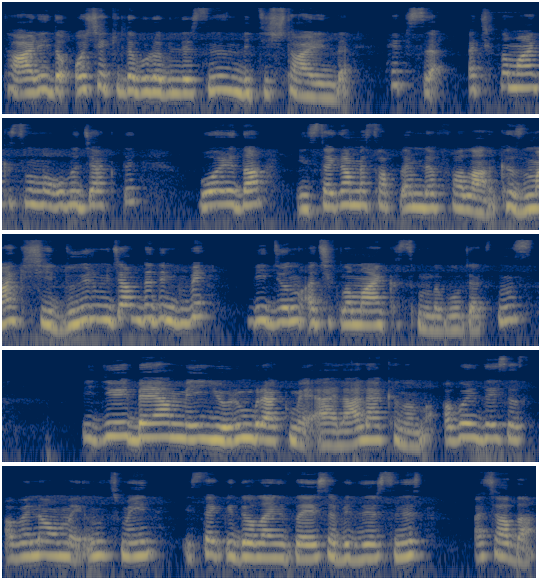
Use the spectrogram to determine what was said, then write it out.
tarihi de o şekilde vurabilirsiniz bitiş tarihinde. Hepsi açıklamalar kısmında olacaktı. Bu arada Instagram hesaplarımda falan kazanan kişiyi duyurmayacağım. Dediğim gibi videonun açıklamalar kısmında bulacaksınız. Videoyu beğenmeyi, yorum bırakmayı, eğer hala kanalıma abone değilseniz abone olmayı unutmayın. İstek videolarınızı da yaşayabilirsiniz. Aşağıda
